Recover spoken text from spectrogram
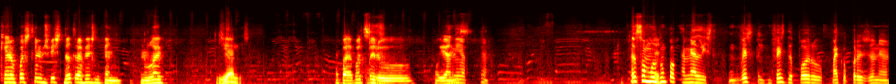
quem era o posto que tínhamos visto da outra vez, Lucani, no live. Giannis. Epá, pode ser o, o Yannis. Minha- Eu só mudo um pouco a minha lista. Em vez, em vez de pôr o Michael Porter Jr.,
